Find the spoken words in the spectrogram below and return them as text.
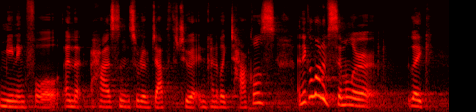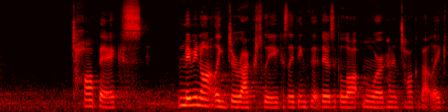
meaningful and that has some sort of depth to it and kind of like tackles I think a lot of similar like topics maybe not like directly because i think that there's like a lot more kind of talk about like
